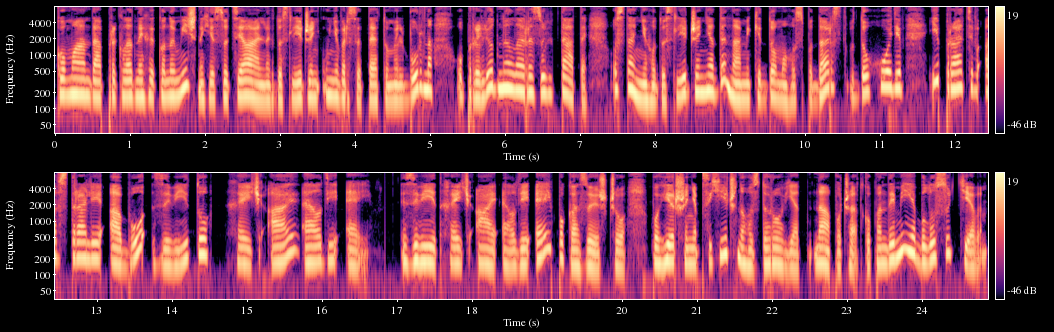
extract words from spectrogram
Команда прикладних економічних і соціальних досліджень університету Мельбурна оприлюднила результати останнього дослідження динаміки домогосподарств, доходів і праці в Австралії або звіту HILDA. Звіт HILDA показує, що погіршення психічного здоров'я на початку пандемії було суттєвим,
